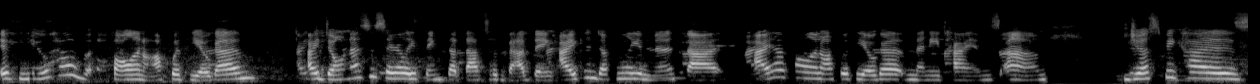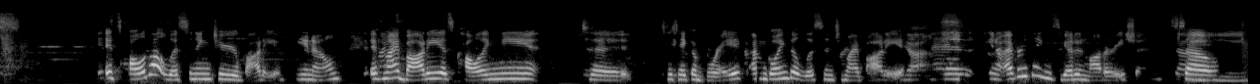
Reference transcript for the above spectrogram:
If you have fallen off with yoga, I don't necessarily think that that's a bad thing. I can definitely admit that I have fallen off with yoga many times. Um, just because it's all about listening to your body, you know? If my body is calling me to to take a break, I'm going to listen to my body. Yeah. And you know, everything's good in moderation. So Mm,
